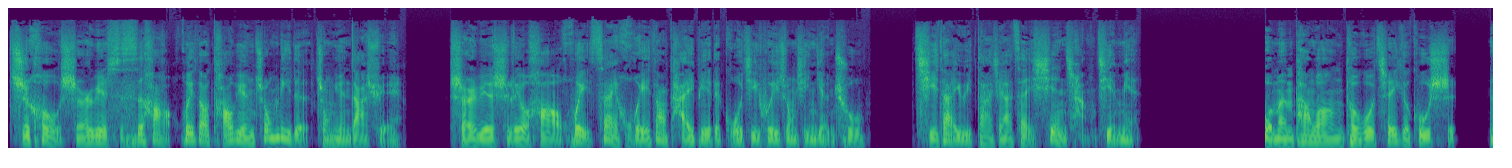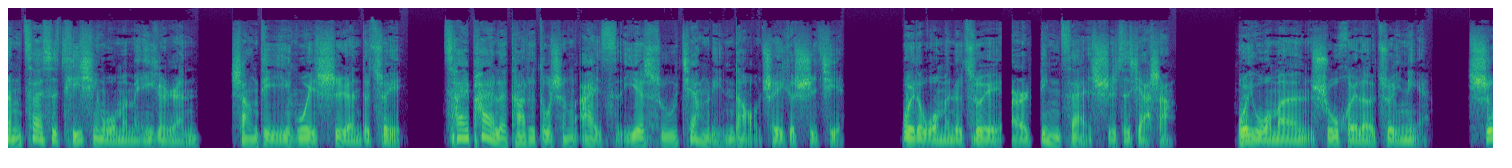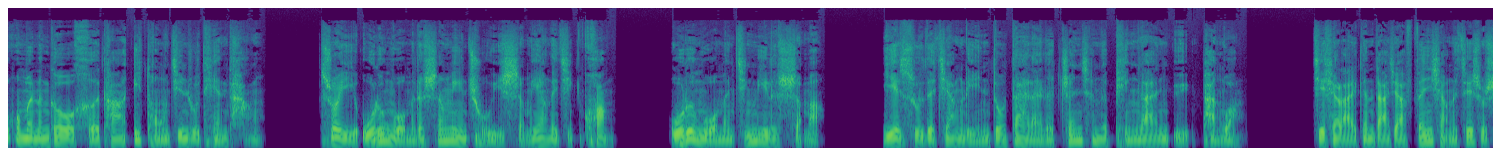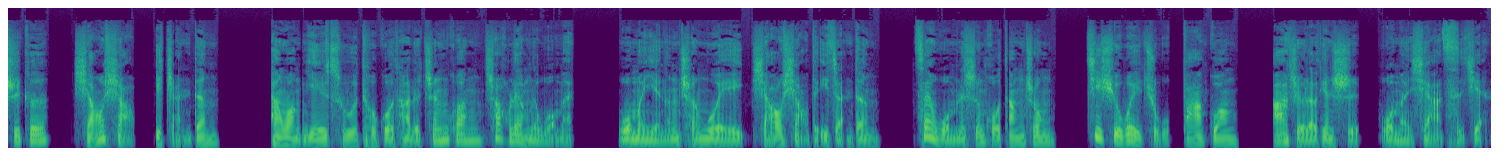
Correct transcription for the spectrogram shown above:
之后，十二月十四号会到桃园中坜的中原大学，十二月十六号会再回到台北的国际会议中心演出，期待与大家在现场见面。我们盼望透过这个故事，能再次提醒我们每一个人：上帝因为世人的罪，差派了他的独生爱子耶稣降临到这个世界，为了我们的罪而钉在十字架上，为我们赎回了罪孽，使我们能够和他一同进入天堂。所以，无论我们的生命处于什么样的境况，无论我们经历了什么，耶稣的降临都带来了真正的平安与盼望。接下来跟大家分享的这首诗歌《小小一盏灯》，盼望耶稣透过他的真光照亮了我们，我们也能成为小小的一盏灯，在我们的生活当中继续为主发光。阿哲聊天室，我们下次见。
